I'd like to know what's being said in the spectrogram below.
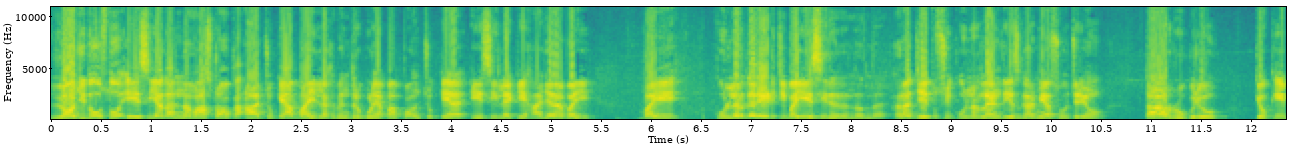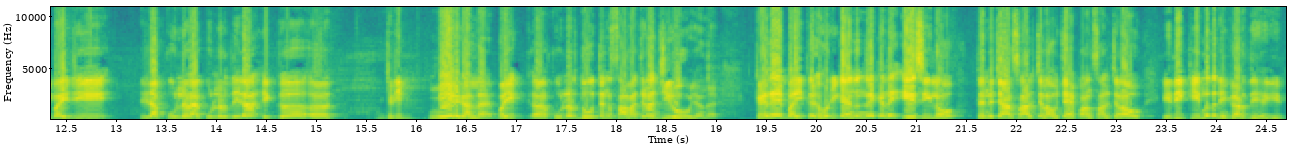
ਲੋ ਜੀ ਦੋਸਤੋ, ਏਸੀਆਂ ਦਾ ਨਵਾਂ ਸਟਾਕ ਆ ਚੁੱਕਿਆ। ਬਾਈ ਲਖਵਿੰਦਰ ਕੋਲੇ ਆਪਾਂ ਪਹੁੰਚ ਚੁੱਕੇ ਆ ਏਸੀ ਲੈ ਕੇ ਹਾਜ਼ਰ ਆ ਬਾਈ। ਬਾਈ, ਕੂਲਰ ਦੇ ਰੇਟ 'ਚ ਹੀ ਬਾਈ ਏਸੀ ਦੇ ਦਿੰਦਾ ਹੁੰਦਾ ਹੈ। ਹਨਾ, ਜੇ ਤੁਸੀਂ ਕੂਲਰ ਲੈਣ ਦੀ ਇਸ ਗਰਮੀਆਂ ਸੋਚ ਰਹੇ ਹੋ, ਤਾਂ ਰੁਕ ਜਾਓ। ਕਿਉਂਕਿ ਬਾਈ ਜੀ, ਜਿਹੜਾ ਕੂਲਰ ਹੈ ਕੂਲਰ ਦੀ ਨਾ ਇੱਕ ਜਿਹੜੀ ਮੇਨ ਗੱਲ ਹੈ, ਬਾਈ ਕੂਲਰ 2-3 ਸਾਲਾਂ 'ਚ ਨਾ ਜ਼ੀਰੋ ਹੋ ਜਾਂਦਾ ਹੈ। ਕਹਿੰਦੇ ਬਾਈ ਕ- ਹੋਰ ਹੀ ਕਹਿੰਦੇ ਨੇ, ਕਹਿੰਦੇ ਏਸੀ ਲਓ 3-4 ਸਾਲ ਚਲਾਓ, ਚਾਹੇ 5 ਸਾਲ ਚਲਾਓ, ਇਹਦੀ ਕੀਮਤ ਨਹੀਂ ਘਟਦੀ ਹੈਗੀ।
